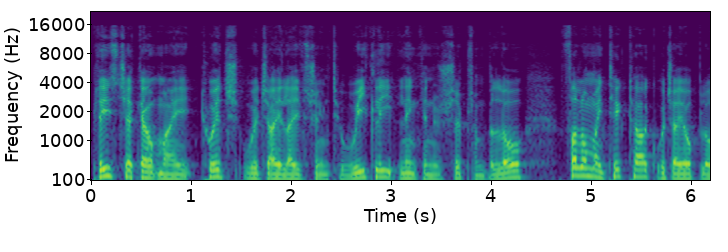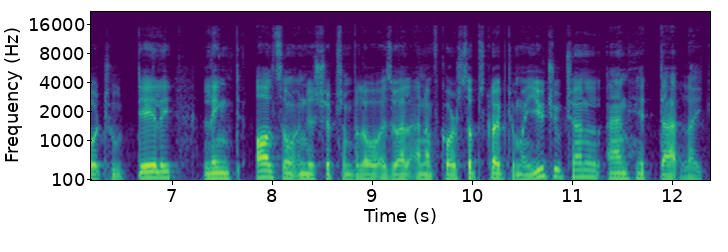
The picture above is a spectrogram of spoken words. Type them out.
Please check out my Twitch, which I live stream to weekly, link in the description below. Follow my TikTok, which I upload to daily, linked also in the description below as well. And of course, subscribe to my YouTube channel and hit that like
